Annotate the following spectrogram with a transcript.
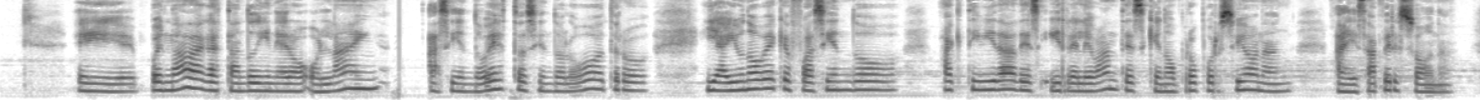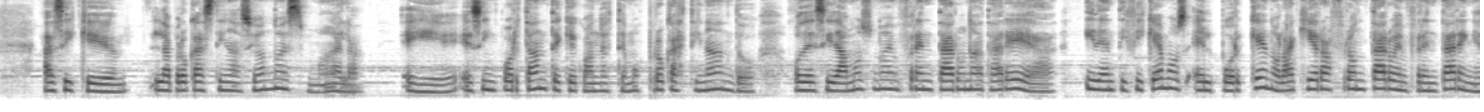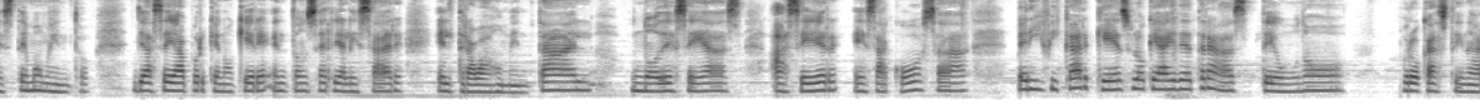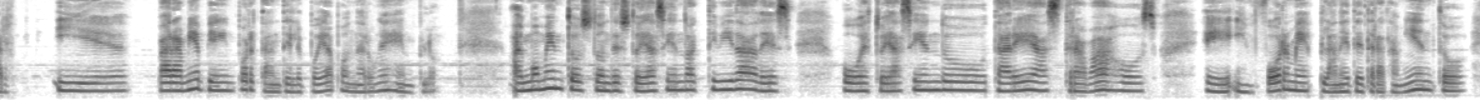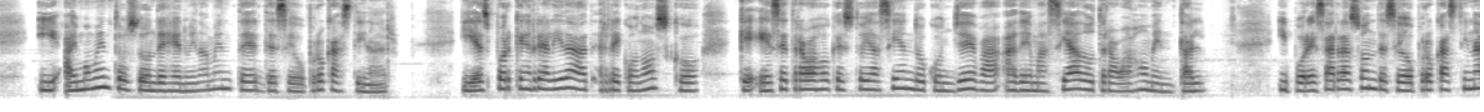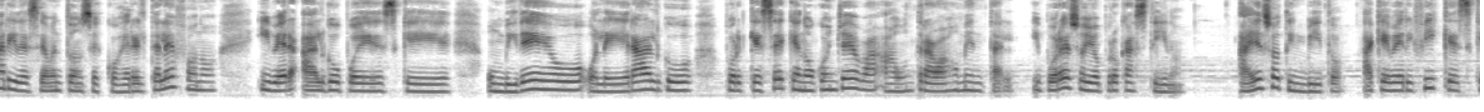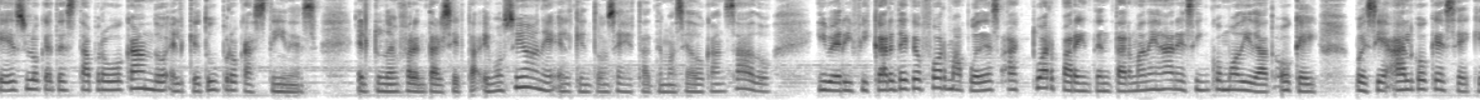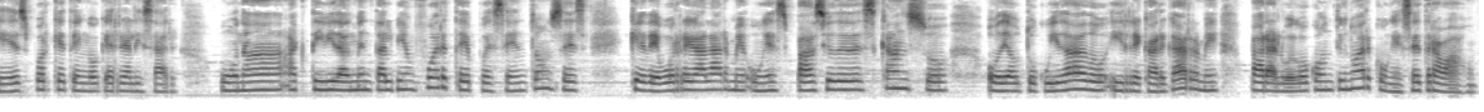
eh, pues nada, gastando dinero online, haciendo esto, haciendo lo otro. Y ahí uno ve que fue haciendo actividades irrelevantes que no proporcionan a esa persona. Así que la procrastinación no es mala. Eh, es importante que cuando estemos procrastinando o decidamos no enfrentar una tarea, identifiquemos el por qué no la quiero afrontar o enfrentar en este momento, ya sea porque no quiere entonces realizar el trabajo mental, no deseas hacer esa cosa, verificar qué es lo que hay detrás de uno procrastinar. Y eh, para mí es bien importante, le voy a poner un ejemplo. Hay momentos donde estoy haciendo actividades o estoy haciendo tareas, trabajos, eh, informes, planes de tratamiento y hay momentos donde genuinamente deseo procrastinar. Y es porque en realidad reconozco que ese trabajo que estoy haciendo conlleva a demasiado trabajo mental y por esa razón deseo procrastinar y deseo entonces coger el teléfono y ver algo pues que un video o leer algo porque sé que no conlleva a un trabajo mental y por eso yo procrastino. A eso te invito, a que verifiques qué es lo que te está provocando el que tú procrastines, el tú no enfrentar ciertas emociones, el que entonces estás demasiado cansado y verificar de qué forma puedes actuar para intentar manejar esa incomodidad. Ok, pues si es algo que sé que es porque tengo que realizar una actividad mental bien fuerte, pues entonces que debo regalarme un espacio de descanso o de autocuidado y recargarme para luego continuar con ese trabajo.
